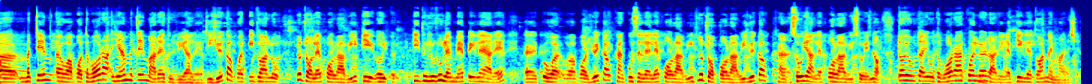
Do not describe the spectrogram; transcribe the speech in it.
အဲမတင်းဟိုပါပေါ့သဘောထားအရန်မတင်းမာတဲ့သူတွေကလည်းဒီရွေးကောက်ပွဲပြီးသွားလို့လွတ်တော်လဲပေါ်လာပြီပြည်ဟိုပြည်သူလူထုလည်းမဲပေးလိုက်ရတယ်အဲကိုဟိုပါပေါ့ရွေးကောက်ခံကိုယ်စားလှယ်လည်းပေါ်လာပြီလွတ်တော်ပေါ်လာပြီရွေးကောက်ခံအစိုးရလည်းပေါ်လာပြီဆိုရင်တော့တော်ယုံတန်ယုံသဘောထားကွဲလွဲတာတွေလည်းပြည်လည်သွားနိုင်ပါတယ်ရှင်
